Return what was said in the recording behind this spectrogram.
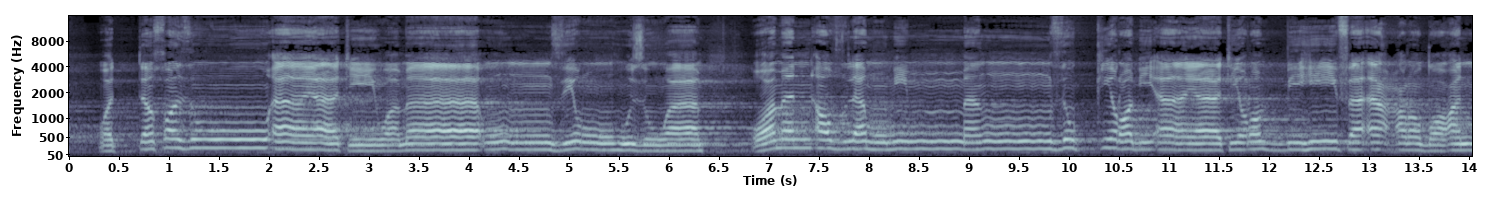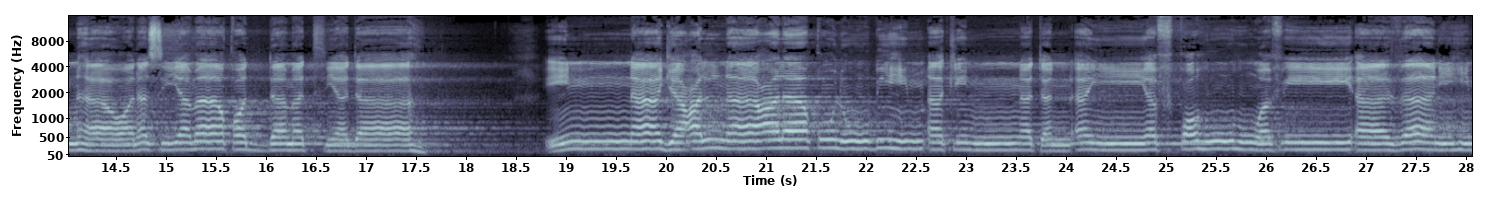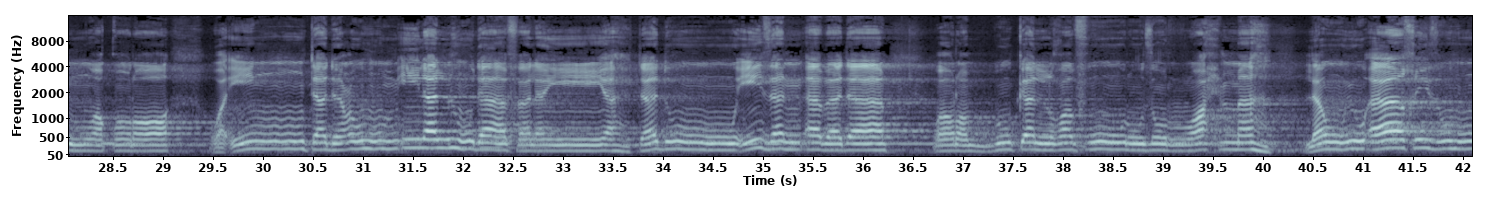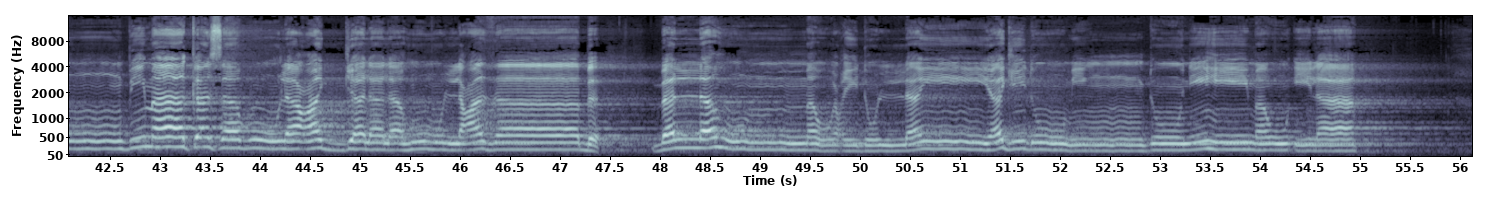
واتخذوا آياتي وما أنذروا هزوا ومن أظلم ممن ذكر بآيات ربه فأعرض عنها ونسي ما قدمت يداه. انا جعلنا على قلوبهم اكنه ان يفقهوه وفي اذانهم وقرا وان تدعهم إلى الهدى فلن يهتدوا اذا ابدا وربك الغفور ذو الرحمه لو يؤاخذهم بما كسبوا لعجل لهم العذاب بل لهم موعد لن يجدوا من دونه موئلا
